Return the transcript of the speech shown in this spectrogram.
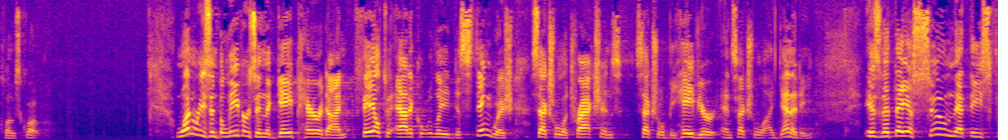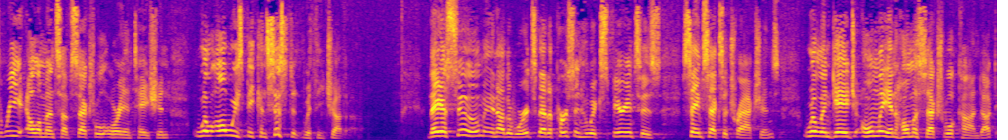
Close quote. One reason believers in the gay paradigm fail to adequately distinguish sexual attractions, sexual behavior, and sexual identity is that they assume that these three elements of sexual orientation will always be consistent with each other. They assume, in other words, that a person who experiences same sex attractions will engage only in homosexual conduct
